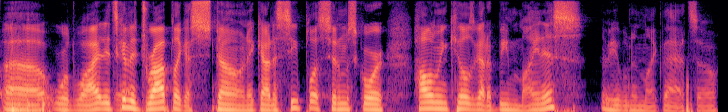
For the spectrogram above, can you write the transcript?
uh, worldwide. It's going to drop like a stone. It got a C plus cinema score. Halloween Kills got a B minus. And people didn't like that. So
